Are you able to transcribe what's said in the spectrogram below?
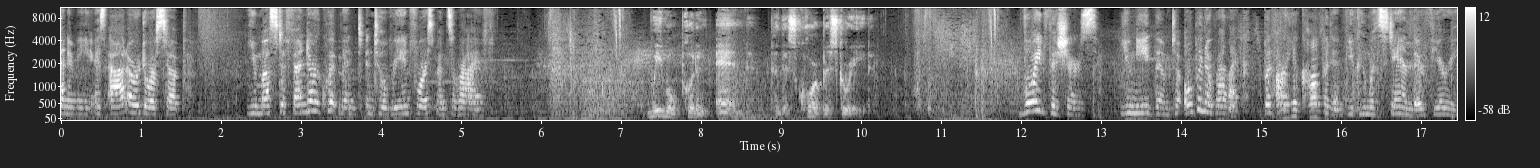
Enemy is at our doorstep. You must defend our equipment until reinforcements arrive. We will put an end to this corpus greed. Void Fissures. You need them to open a relic, but are you confident you can withstand their fury?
